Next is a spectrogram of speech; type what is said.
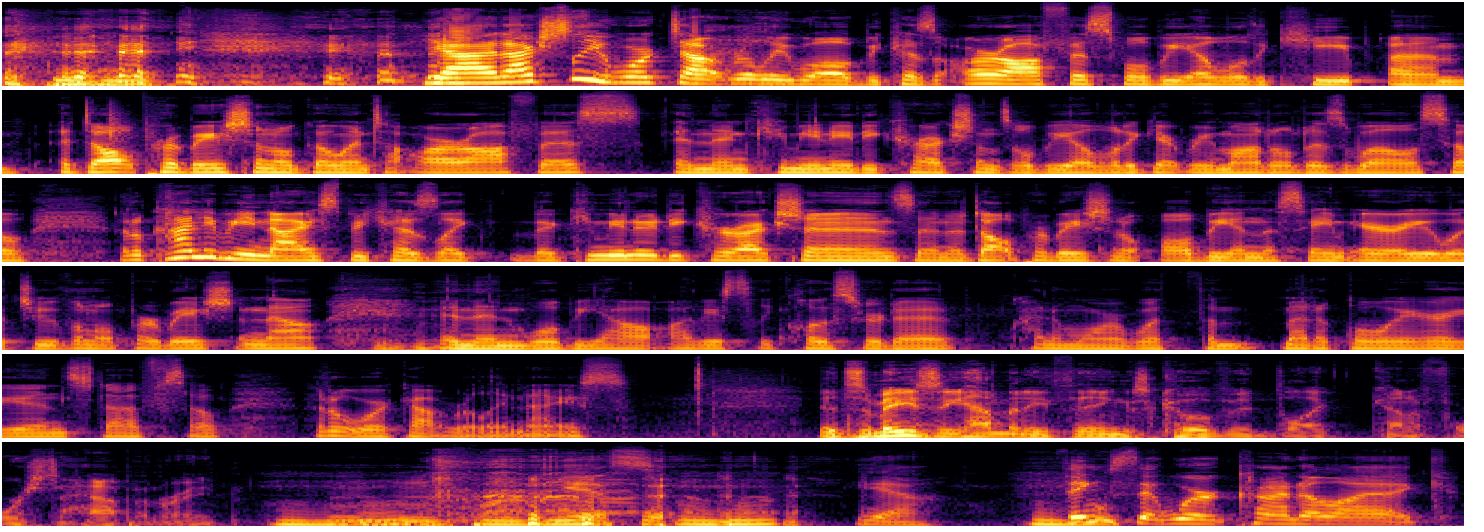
Mm-hmm. Yeah, it actually worked out really well because our office will be able to keep um, adult probation will go into our office, and then community corrections will be able to get remodeled as well. So it'll kind of be nice because like the community corrections and adult probation will all be in the same area with juvenile probation now, mm-hmm. and then we'll be out obviously closer to kind of more with the medical area and stuff. So it'll work out really nice. It's amazing how many things COVID like kind of forced to happen, right? Mm-hmm. yes. Mm-hmm. Things that were kind of like,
